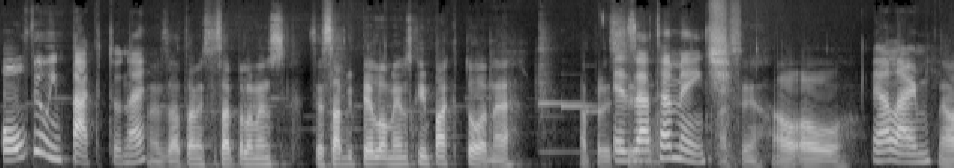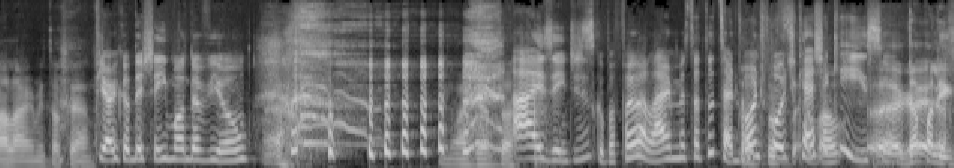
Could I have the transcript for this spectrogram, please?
houve um impacto, né? Exatamente, você sabe pelo menos, você sabe pelo menos que impactou, né? Exatamente. Assim, ao, ao, É alarme. é o alarme tocando. Pior que eu deixei em modo avião. Não adiantou. Ai, gente, desculpa, foi o alarme, mas tá tudo certo. Bom de podcast é que isso. É, Dá pra, lin-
